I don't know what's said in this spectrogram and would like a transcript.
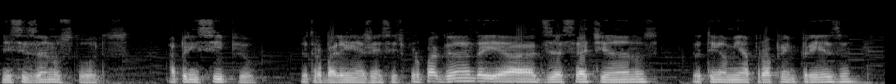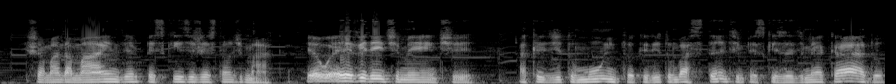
nesses anos todos. A princípio, eu trabalhei em agência de propaganda e há 17 anos eu tenho a minha própria empresa chamada Minder Pesquisa e Gestão de Marcas. Eu, evidentemente, acredito muito, acredito bastante em pesquisa de mercado,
